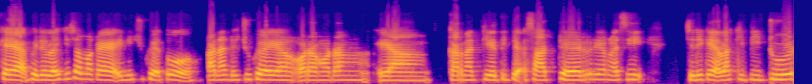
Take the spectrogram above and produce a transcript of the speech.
kayak beda lagi sama kayak ini juga tuh. Kan ada juga yang orang-orang yang karena dia tidak sadar ya nggak sih? Jadi kayak lagi tidur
